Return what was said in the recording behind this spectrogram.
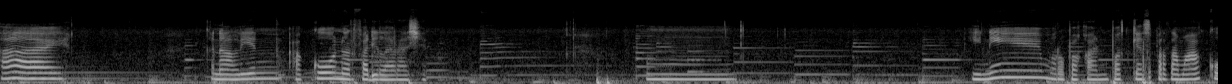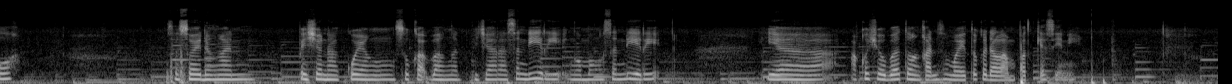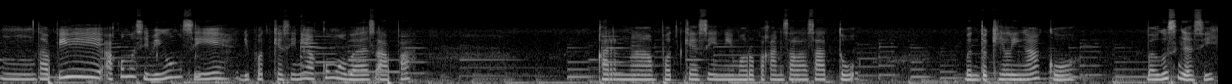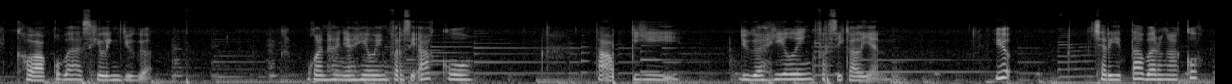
Hai, kenalin aku Nur Fadila Rashid. Hmm, ini merupakan podcast pertama aku. Sesuai dengan passion aku yang suka banget bicara sendiri, ngomong sendiri. Ya, aku coba tuangkan semua itu ke dalam podcast ini. Hmm, tapi aku masih bingung sih di podcast ini aku mau bahas apa karena podcast ini merupakan salah satu bentuk healing aku, bagus nggak sih kalau aku bahas healing juga? Bukan hanya healing versi aku, tapi juga healing versi kalian. Yuk, cerita bareng aku.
